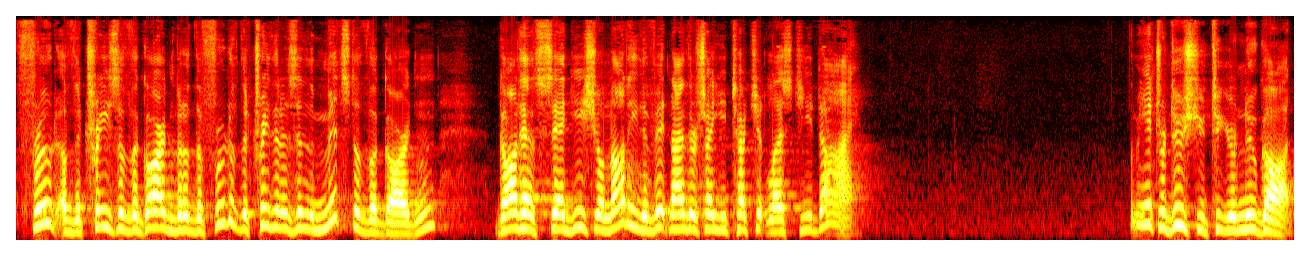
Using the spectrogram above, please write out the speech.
fruit of the trees of the garden, but of the fruit of the tree that is in the midst of the garden, God hath said, Ye shall not eat of it, neither shall ye touch it, lest ye die. Let me introduce you to your new God.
